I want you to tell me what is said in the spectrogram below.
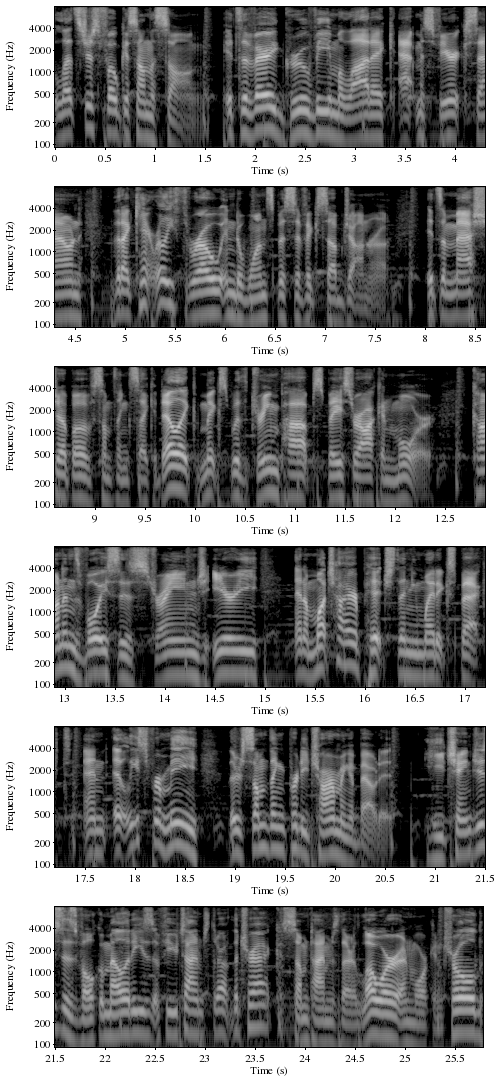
Let's just focus on the song. It's a very groovy, melodic, atmospheric sound that I can't really throw into one specific subgenre. It's a mashup of something psychedelic mixed with dream pop, space rock, and more. Connan's voice is strange, eerie, and a much higher pitch than you might expect, and at least for me, there's something pretty charming about it. He changes his vocal melodies a few times throughout the track. Sometimes they're lower and more controlled,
